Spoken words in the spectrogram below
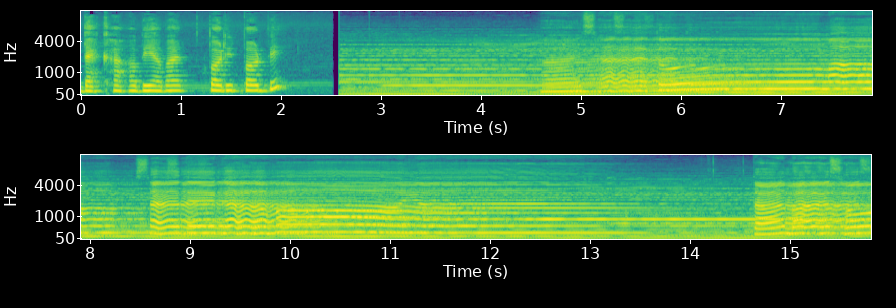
দেখা হবে আবার পরের পর্বে। My soul.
